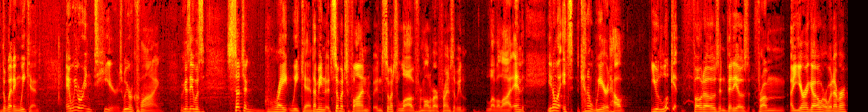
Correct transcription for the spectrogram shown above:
the wedding weekend, and we were in tears. We were crying because it was such a great weekend. I mean, it's so much fun and so much love from all of our friends that we love a lot. And you know what? It's kind of weird how you look at photos and videos from a year ago or whatever,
